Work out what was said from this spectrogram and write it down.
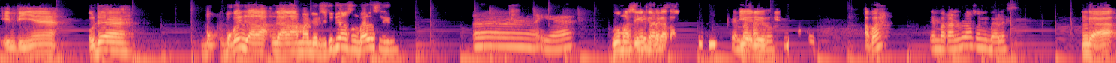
intinya udah. Pok- pokoknya nggak nggak lama dari situ dia langsung bales Lin, Ah, ya. gue masih ingat kata-kata. Iya, dia-. Apa? Tembakan lu langsung dibales. Enggak,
